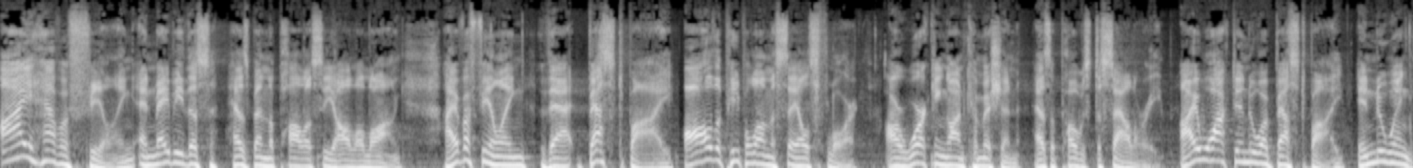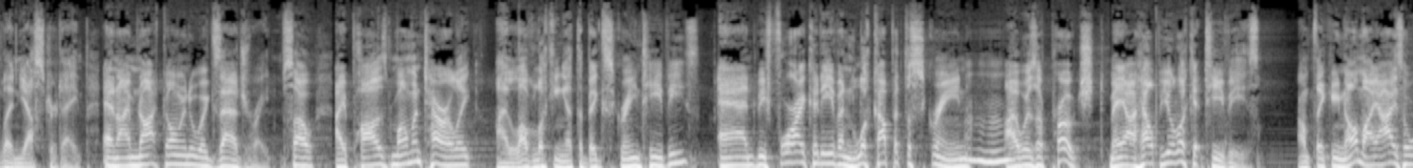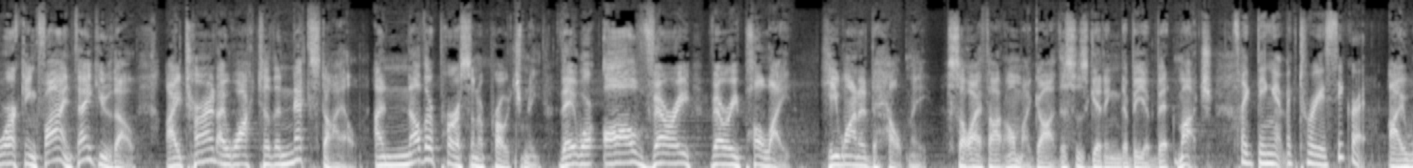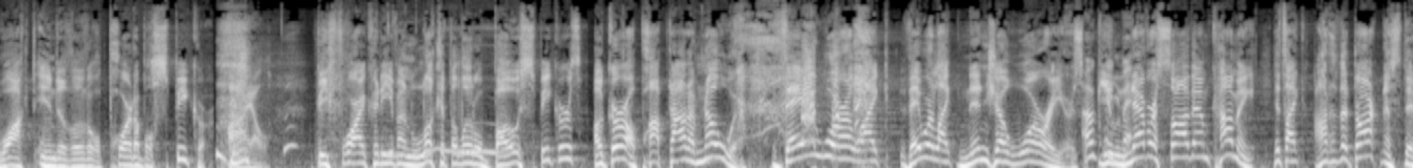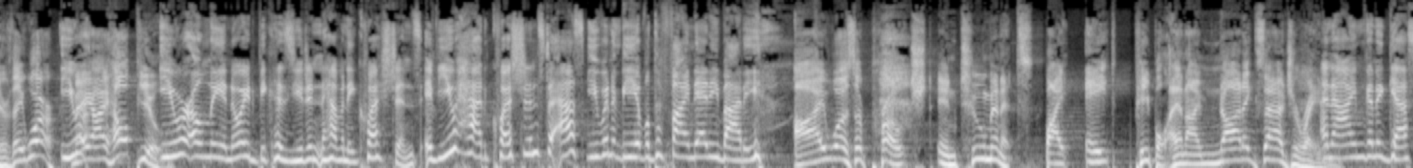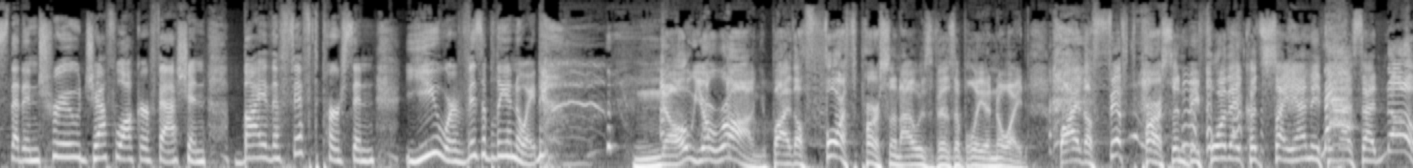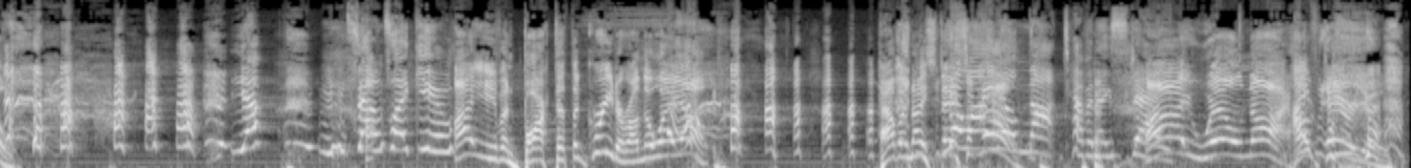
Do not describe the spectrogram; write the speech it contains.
I have a feeling, and maybe this has been the policy all along. I have a feeling that Best Buy, all the people on the sales floor, are working on commission as opposed to salary. I walked into a Best Buy in New England yesterday, and I'm not going to exaggerate. So I paused momentarily. I love looking at the big screen TVs. And before I could even look up at the screen, mm-hmm. I was approached. May I help you look at TVs? I'm thinking, no, my eyes are working fine. Thank you, though. I turned, I walked to the next aisle. Another person approached me. They were all very, very polite. He wanted to help me. So I thought, oh my God, this is getting to be a bit much. It's like being at Victoria's Secret. I walked into the little portable speaker aisle. Before I could even look at the little Bose speakers, a girl popped out of nowhere. They were like they were like ninja warriors. Okay, you never saw them coming. It's like out of the darkness. There they were. May were, I help you? You were only annoyed because you didn't have any questions. If you had questions to ask, you wouldn't be able to find anybody. I was approached in two minutes by eight people, and I'm not exaggerating. And I'm going to guess that in true Jeff Walker fashion, by the fifth person, you were visibly annoyed. no, you're wrong. By the fourth person, I was visibly annoyed. By the fifth person, before they could say anything, no! I said no. yep. Mm, sounds like you. I even barked at the greeter on the way out. Have a nice day. No, I will not have a nice day. I will not. How I've, dare you?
